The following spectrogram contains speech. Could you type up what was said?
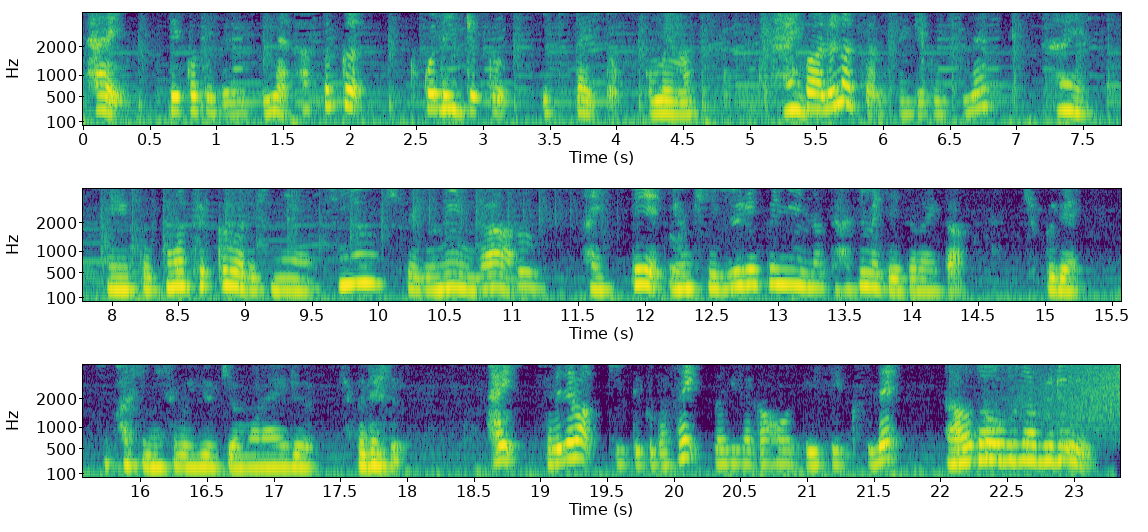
はい。ということでですね、早速、ここで一曲いきたいと思います。はい。まあ、ルナちゃんの選曲ですね。はい。えっ、と、この曲はですね、新4期生5人がうん入って、4期生16人になって初めていただいた曲で、歌詞にすごい勇気をもらえる曲です。はい。それでは、聴いてください。乃木坂46で、アウトオブザブルー。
